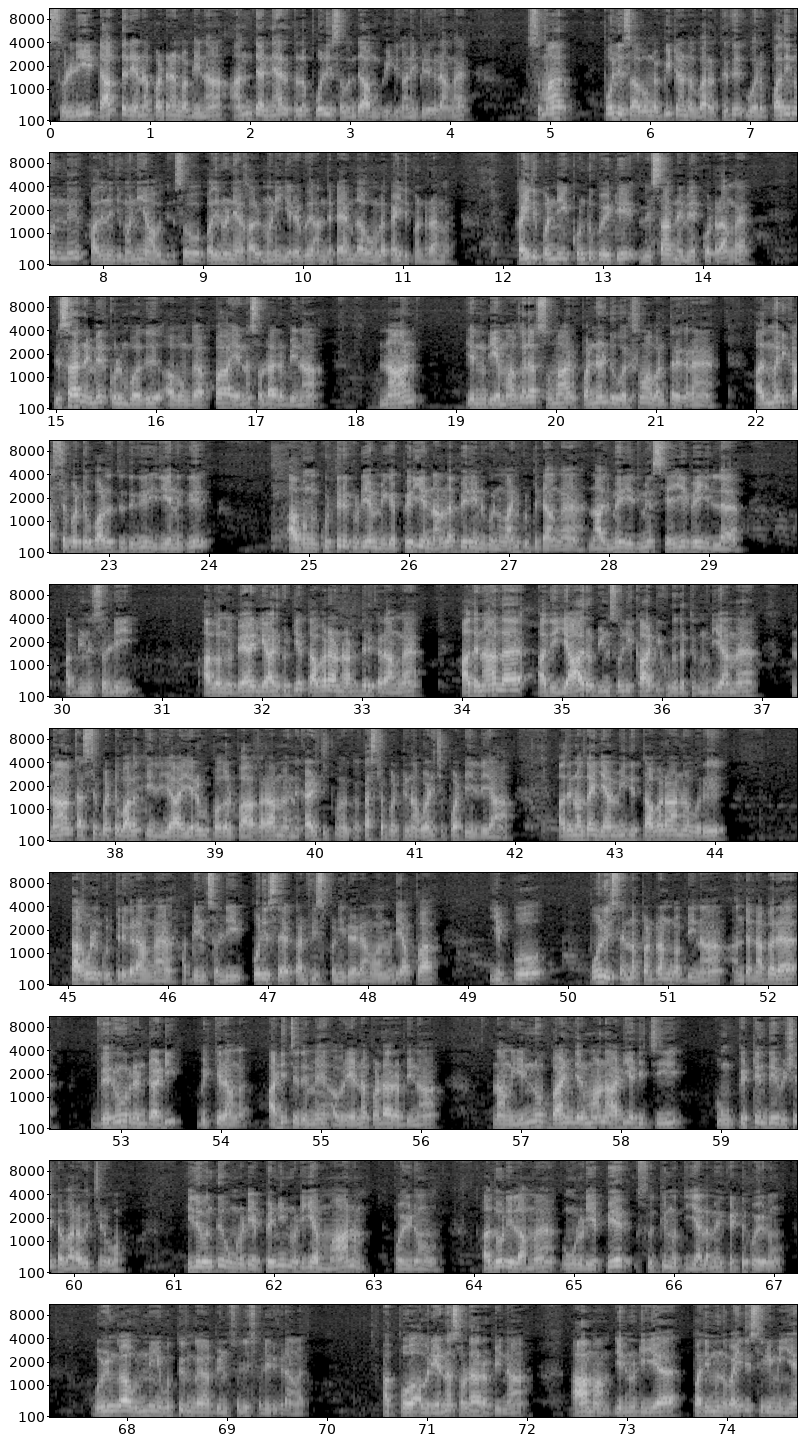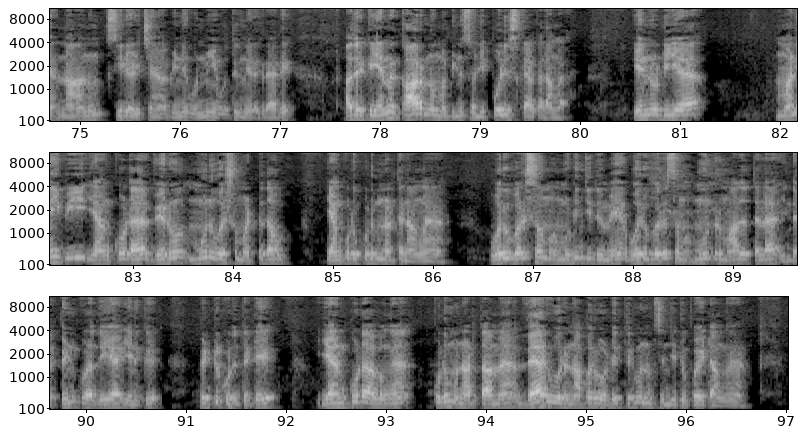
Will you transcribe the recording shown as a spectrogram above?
சொல்லி டாக்டர் என்ன பண்ணுறாங்க அப்படின்னா அந்த நேரத்தில் போலீஸை வந்து அவங்க வீட்டுக்கு அனுப்பியிருக்கிறாங்க. சுமார் போலீஸ் அவங்க வீட்டாண்ட வரத்துக்கு ஒரு பதினொன்று பதினஞ்சு மணி ஆகுது. ஸோ பதினொன்னே கால் மணி இரவு அந்த டைமில் அவங்கள கைது பண்ணுறாங்க கைது பண்ணி கொண்டு போயிட்டு விசாரணை மேற்கொள்றாங்க. விசாரணை மேற்கொள்ளும்போது அவங்க அப்பா என்ன சொல்கிறார் அப்படின்னா நான் என்னுடைய மகளை சுமார் பன்னெண்டு வருஷமாக வளர்த்துருக்கிறேன். அது மாதிரி கஷ்டப்பட்டு வளர்த்ததுக்கு இது எனக்கு அவங்க கொடுத்துருக்கக்கூடிய மிகப்பெரிய நல்ல பேர் எனக்கு ஒன்று வாங்கி கொடுத்துட்டாங்க. நான் அதுமாரி எதுவுமே செய்யவே இல்லை. அப்படின்னு சொல்லி அவங்க வேறு யாருக்கிட்டயோ தவறாக நடந்திருக்கிறாங்க. அதனால அது யார் அப்படின்னு சொல்லி காட்டி கொடுக்கறதுக்கு முடியாம நான் கஷ்டப்பட்டு வளர்த்தேன் இல்லையா? இரவு பகல் பார்க்கறாம எனக்கு கழிச்சு கஷ்டப்பட்டு நான் உழைச்சு போட்டேன் இல்லையா? அதனால தான் என் மீது தவறான ஒரு தகவல் கொடுத்துருக்குறாங்க அப்படின்னு சொல்லி போலீஸை கன்ஃபியூஸ் பண்ணிடுறாங்க அவனுடைய அப்பா. இப்போ போலீஸ் என்ன பண்றாங்க அப்படின்னா அந்த நபரை வெறும் ரெண்டு அடி வைக்கிறாங்க. அடிச்சதுமே அவர் என்ன பண்றாரு அப்படின்னா நாங்க இன்னும் பயங்கரமான அடி அடிச்சு உங்க இந்த விஷயத்த வர வச்சிருவோம். இது வந்து உங்களுடைய பெண்ணினுடைய மானம் போயிடும். அதோடு இல்லாமல் உங்களுடைய பேர் சுற்றி முத்தி எல்லாமே கெட்டு போயிடும். ஒழுங்காக உண்மையை ஒத்துக்குங்க அப்படின்னு சொல்லி சொல்லியிருக்கிறாங்க. அப்போது அவர் என்ன சொல்கிறார் அப்படின்னா ஆமாம் என்னுடைய பதிமூணு வயது சிறுமியை நானும் சீரழித்தேன் அப்படின்னு உண்மையை ஒத்துக்குன்னு இருக்கிறாரு. அதற்கு என்ன காரணம் அப்படின்னு சொல்லி போலீஸ் கேட்குறாங்க என்னுடைய மனைவி என் கூட வெறும் மூணு வருஷம் மட்டும்தான் என் கூட குடும்பம் நடத்தினாங்க. ஒரு வருஷம் முடிஞ்சதுமே ஒரு வருஷம் மூன்று மாதத்தில் இந்த பெண் குழந்தைய எனக்கு பெற்று கொடுத்துட்டு என் கூட அவங்க குடும்பம் நடத்தாம வேற ஒரு நபரோடு திருமணம் செஞ்சுட்டு போயிட்டாங்க.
